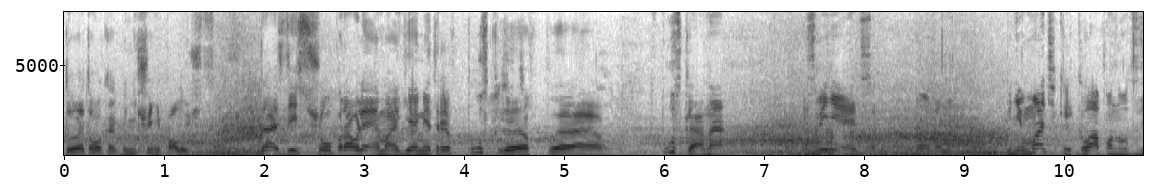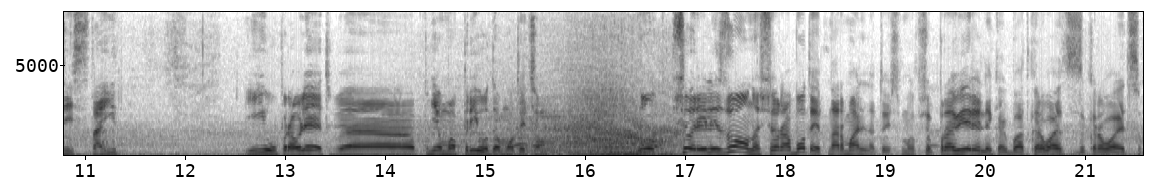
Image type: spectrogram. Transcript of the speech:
До этого как бы ничего не получится. Да, здесь еще управляемая геометрия впуск, э, э, впуска, она изменяется. Вот она, пневматикой, клапан вот здесь стоит. И управляет э, пневмоприводом вот этим. Ну, все реализовано, все работает нормально. То есть мы все проверили, как бы открывается, закрывается.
